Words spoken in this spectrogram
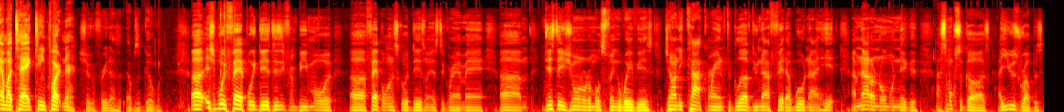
and my tag team partner. Sugar free. That, that was a good one. Uh, it's your boy Fat Boy Diz, Dizzy from B More. Uh, Fatboy underscore Diz on Instagram, man. Um, this day journal, the most finger waviest. Johnnie Cochran, if the glove do not fit, I will not hit. I'm not a normal nigga. I smoke cigars, I use rubbers,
